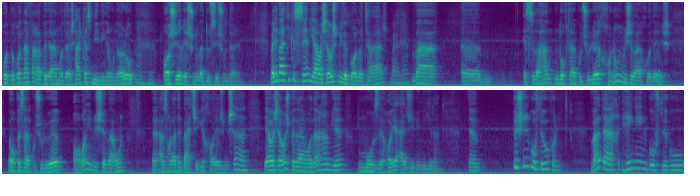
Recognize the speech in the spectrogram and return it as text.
خود به خود نه فقط پدر مادرش هر کس می‌بینه اونا رو عاشقشون و دوستشون داره. ولی وقتی که سن یواش یواش میره بالاتر بله. و اصطلاحا اون دختر کوچولو خانومی میشه بر خودش و اون پسر کوچولو آقایی میشه و اون از حالت بچگی خارج میشن یواش یواش پدر و مادر هم یه موضع های عجیبی می‌گیرن. بشینید گفتگو کنید. و در حین این گفتگو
